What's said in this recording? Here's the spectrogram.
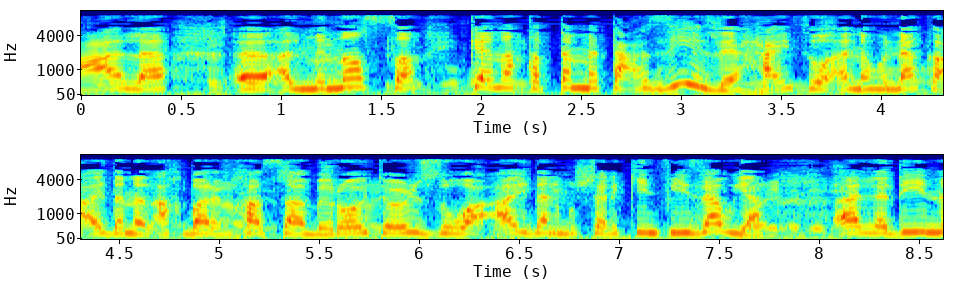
على المنصة كان قد تم تعزيزه حيث أن هناك أيضا الأخبار الخاصة برويترز وأيضا المشتركين في زاوية الذين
